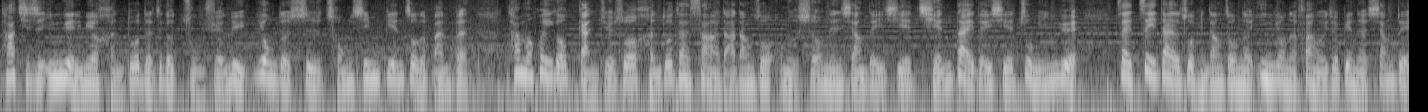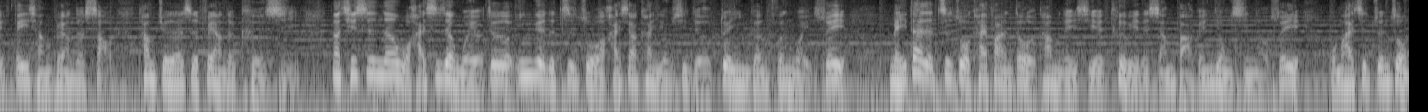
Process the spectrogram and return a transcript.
它其实音乐里面有很多的这个主旋律用的是重新编奏的版本，他们会有感觉说，很多在萨尔达当中耳熟能详的一些前代的一些著名音乐。在这一代的作品当中呢，应用的范围就变得相对非常非常的少，他们觉得是非常的可惜。那其实呢，我还是认为哦，就是说音乐的制作还是要看游戏的对应跟氛围，所以每一代的制作开发人都有他们的一些特别的想法跟用心哦，所以我们还是尊重。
